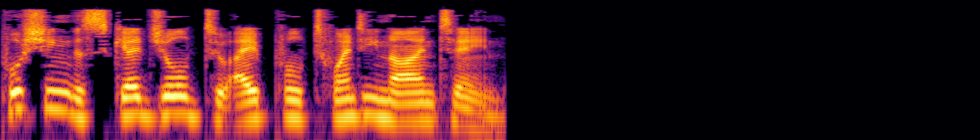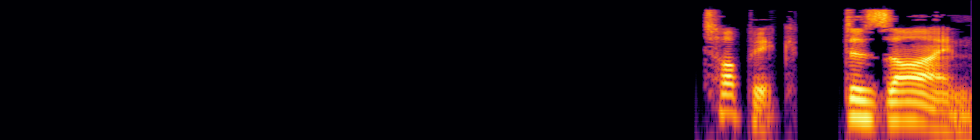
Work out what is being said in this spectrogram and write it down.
pushing the schedule to April 2019. Design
